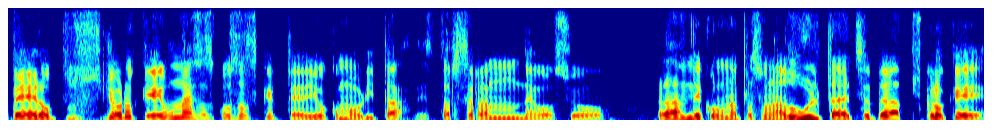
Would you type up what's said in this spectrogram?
pero pues yo creo que una de esas cosas que te digo como ahorita, de estar cerrando un negocio grande con una persona adulta, etcétera, pues creo que,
